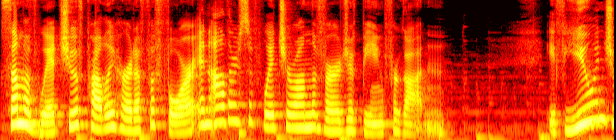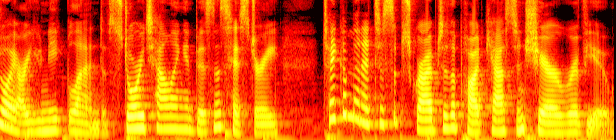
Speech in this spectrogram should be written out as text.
some of which you have probably heard of before, and others of which are on the verge of being forgotten. If you enjoy our unique blend of storytelling and business history, take a minute to subscribe to the podcast and share a review.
